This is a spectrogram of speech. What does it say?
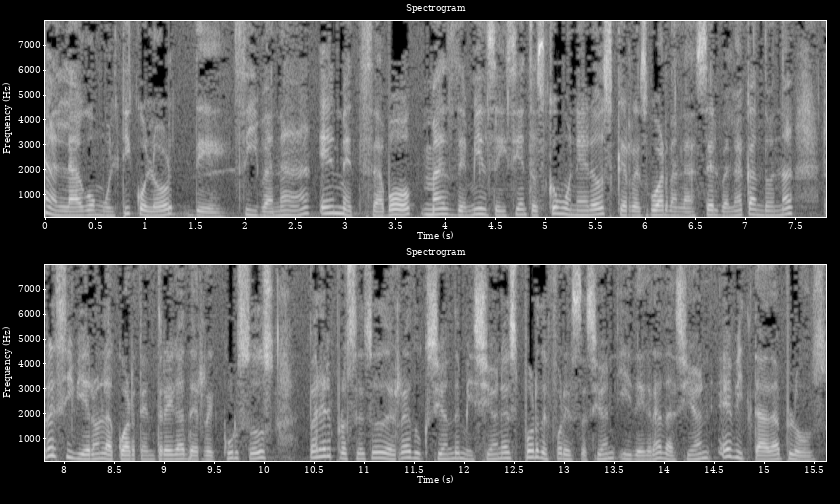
al lago multicolor de Sibaná, en Metzabok, más de 1.600 comuneros que resguardan la selva lacandona recibieron la cuarta entrega de recursos para el proceso de reducción de emisiones por deforestación y degradación evitada Plus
